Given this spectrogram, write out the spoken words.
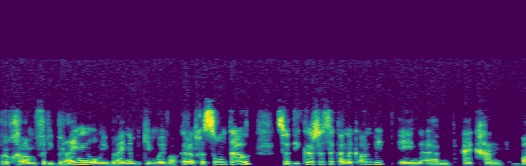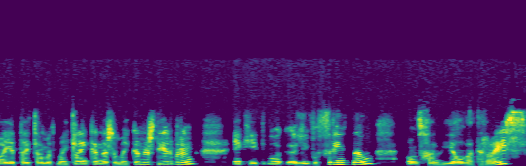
program vir die brein om die brein 'n bietjie mooi wakker en gesond te hou. So die kursusse kan ek aanbied en ehm um, ek gaan baie tyd saam met my kleinkinders en my kinders deurbring. Ek het ook 'n liewe vriend nou. Ons gaan heelwat reis.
